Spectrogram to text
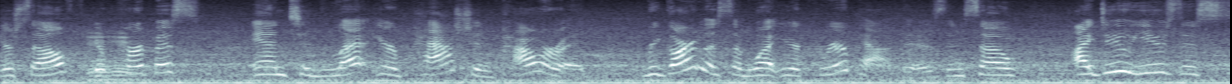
yourself, your Mhm. purpose, and to let your passion power it, regardless of what your career path is. And so I do use this,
